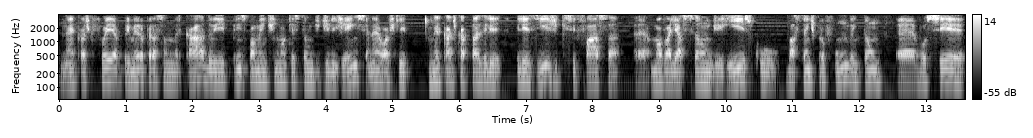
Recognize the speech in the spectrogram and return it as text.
né? Que eu acho que foi a primeira operação no mercado e principalmente numa questão de diligência, né? Eu acho que o mercado de capitais ele, ele exige que se faça é, uma avaliação de risco bastante profunda. Então, é, você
